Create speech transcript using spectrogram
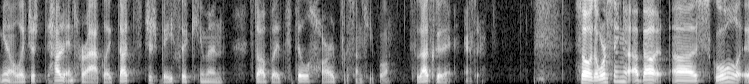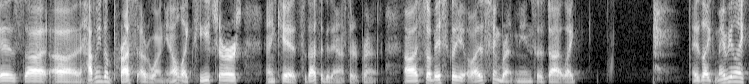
you know like just how to interact. Like that's just basic human stuff, but it's still hard for some people. So that's a good answer. So the worst thing about uh, school is that uh, having to impress everyone, you know, like teachers and kids. So that's a good answer, Brent. Uh, so basically, what this thing Brent means is that like, is like maybe like,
